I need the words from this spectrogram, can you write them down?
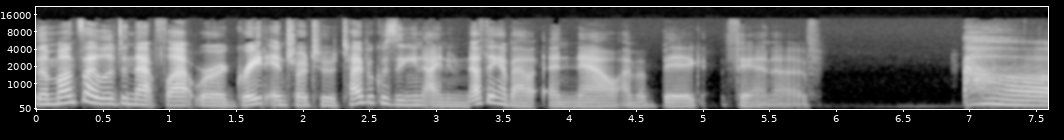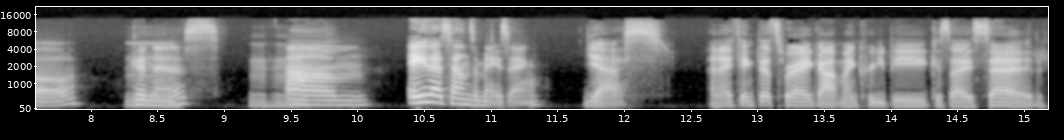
the months I lived in that flat were a great intro to a type of cuisine I knew nothing about and now I'm a big fan of. Oh, Mm. goodness. Mhm. Um, A, that sounds amazing. Yes. And I think that's where I got my creepy because I said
